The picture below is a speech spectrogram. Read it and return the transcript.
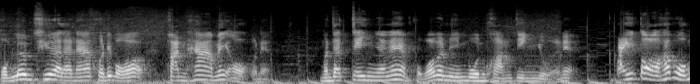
ผมเริ่มเชื่อแล้วนะ คนที่บอกว่าพันห้าไม่ออกเนี่ย มันจะจริงนะเนี่ยผมว่ามันมีมูลความจริงอยู่นะเนี่ยไปต่อครับผม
